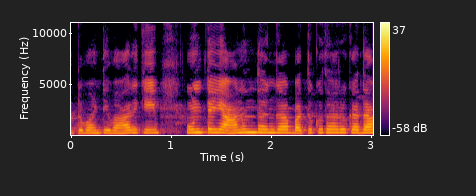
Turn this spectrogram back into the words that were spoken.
అటువంటి వారికి ఉంటే ఆనందంగా బతుకుతారు కదా.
